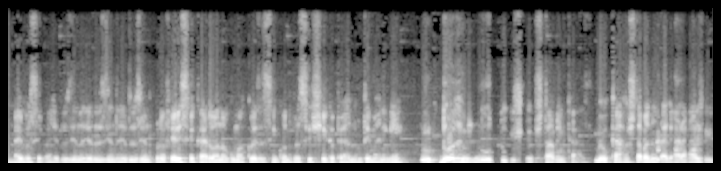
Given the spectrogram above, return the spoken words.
Uhum. Aí você vai reduzindo, reduzindo, reduzindo, para oferecer carona, alguma coisa assim, quando você chega perto não tem mais ninguém. Em dois minutos eu estava em casa. Meu carro estava dentro da garagem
